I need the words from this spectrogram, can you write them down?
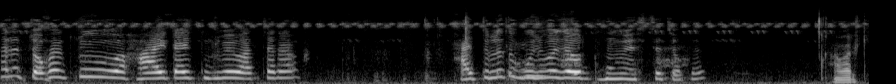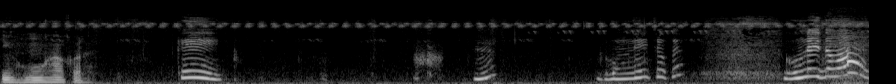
আরে চোখে একটু হাই টাই তুলবে বাচ্চারা। হাই তুললে তো বুঝব যে ওর ঘুম এসছে চোখে। আবার কি হু হা করে? কি? হুম? ঘুম নেই চোখে? ঘুম নেই তোমার?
